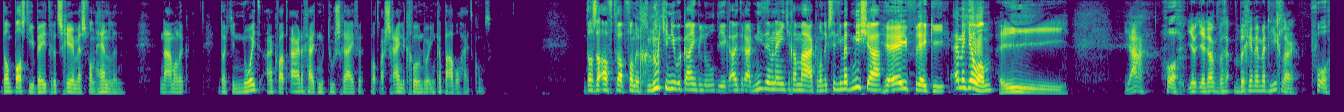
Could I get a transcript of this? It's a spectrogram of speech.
dan past hier beter het scheermes van Henlen. Namelijk dat je nooit aan kwaadaardigheid moet toeschrijven, wat waarschijnlijk gewoon door incapabelheid komt. Dat is de aftrap van een gloedje nieuwe Kaingeloel, die ik uiteraard niet in mijn eentje ga maken, want ik zit hier met Misha Hey Freekie. en met Johan. Hey. Ja, Je, denkt, we beginnen met Hiegler. poh.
